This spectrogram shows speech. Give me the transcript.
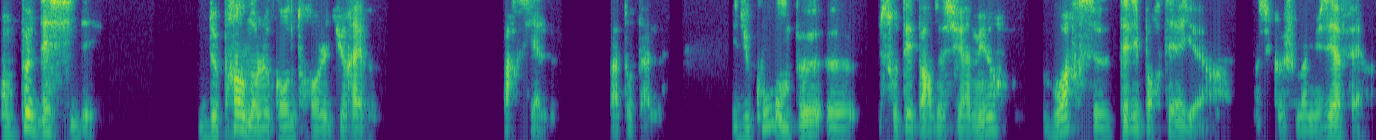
on peut décider de prendre le contrôle du rêve partiel, pas total. Et du coup, on peut euh, sauter par-dessus un mur, voire se téléporter ailleurs. Ce que je m'amusais à faire.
